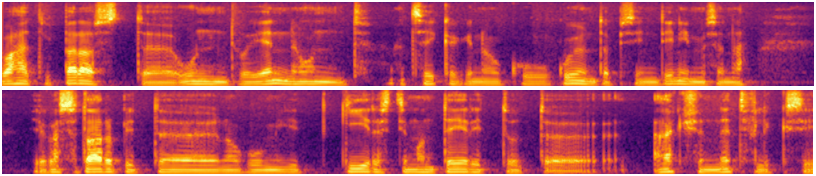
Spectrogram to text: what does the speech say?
vahetult pärast äh, und või enne und, et see ikkagi nagu kujundab sind inimesena. ja kas sa tarbid äh, nagu mingit kiiresti monteeritud äh, action Netflixi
